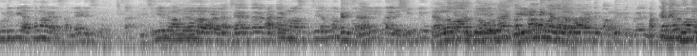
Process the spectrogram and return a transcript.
గుడికి వెళ్తున్నారు కదా సార్ లేడీస్. తెల్లవారుజామున ఏడింటికి వెళ్తారు. పక్కనే ముందు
